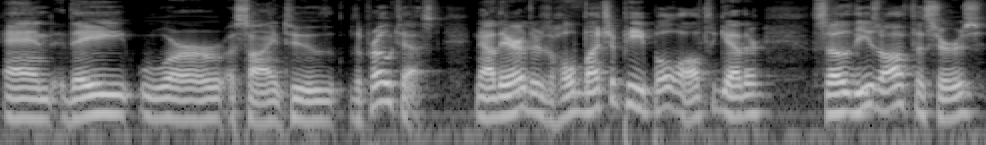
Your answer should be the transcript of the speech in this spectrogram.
and they were assigned to the protest. Now, there, there's a whole bunch of people all together. So these officers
